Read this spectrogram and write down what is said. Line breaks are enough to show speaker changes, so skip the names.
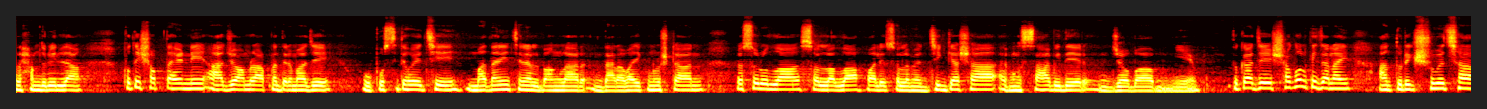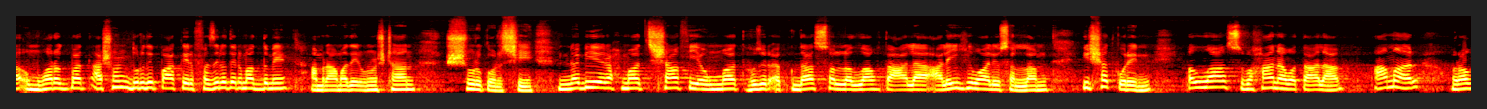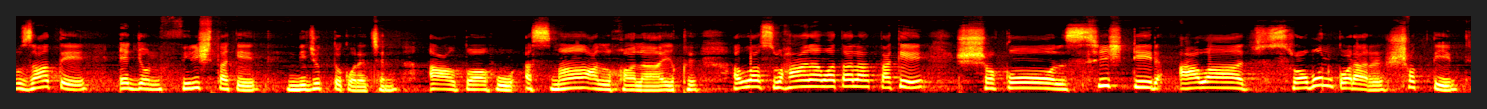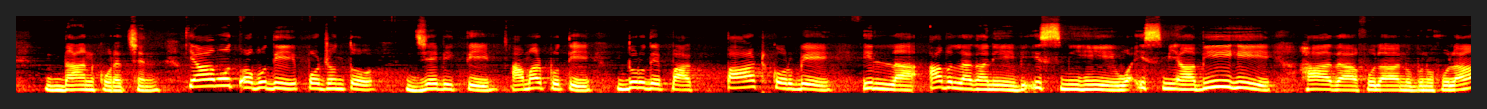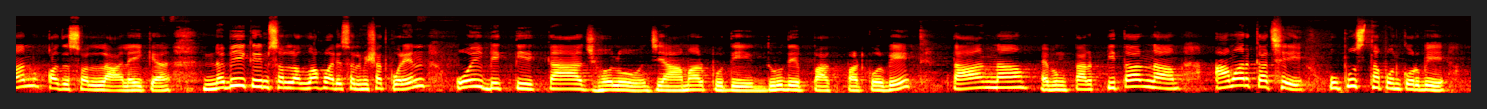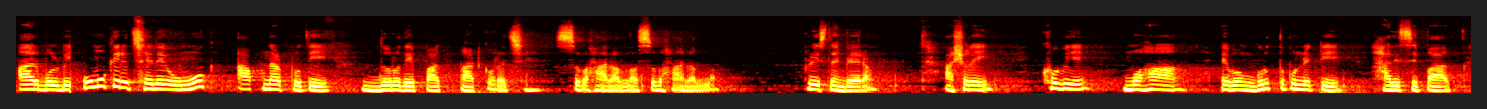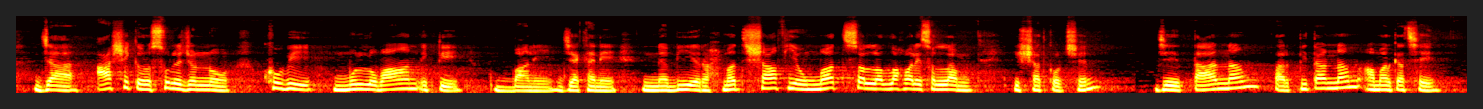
আলহামদুলিল্লাহ। প্রতি সপ্তাহের নিয়ে আজও আমরা আপনাদের মাঝে উপস্থিত হয়েছি মাদানী চ্যানেল বাংলার ধারাবাহিক অনুষ্ঠান। রসুল্লাহ সাল্লাহ আলি সাল্লামের জিজ্ঞাসা এবং সাহাবিদের জবাব নিয়ে। তো কাজে সকলকে জানাই আন্তরিক শুভেচ্ছা ও মুবারকবাদ। আসন দুরুদ পাকের ফজিলতের মাধ্যমে আমরা আমাদের অনুষ্ঠান শুরু করছি। নবী রহমত, শাফি উম্মদ হুজুর আকদাস সাল্লাহ তালা আলহি আলু সাল্লাম ইরশাদ করেন, আল্লাহ সুবাহান আওয়া তালা আমার রওজাতে একজন ফিরিস্তাকে নিযুক্ত করেছেন। আতহু আসমা আল খালাইক। আল্লাহ সুহানাওয়াতালা তাকে সকল সৃষ্টির আওয়াজ শ্রবণ করার শক্তি দান করেছেন। কিয়ামত অবধি পর্যন্ত যে ব্যক্তি আমার প্রতি দুরুদে পাক পাঠ করবে ইল্লা আবলাগানি বি ইসমিহি ওয়া ইসমি আবিহি। হাদা ফুলান উবনু ফুলান, কদ সাল্লাহ আলাইকা। নবী করিম সাল্লাহ আলি সাল্লাম ইসাদ করেন, ওই ব্যক্তির কাজ হলো যে আমার প্রতি দুরুদে পাক পাঠ করবে, তার নাম এবং তার পিতার নাম আমার কাছে উপস্থাপন করবে আর বলবে, উমুকের ছেলে উমুক আপনার প্রতি দরুদে পাক পাঠ করেছে। সুবাহান আল্লাহ সুবাহান আল্লাহ প্রিয় ইসলাম বেরা আসলেই খুবই মহা এবং গুরুত্বপূর্ণ একটি হাদিসে পাক, যা আশিক রসুলের জন্য খুবই মূল্যবান একটি বাণী, যেখানে নবী রহমদ শাফি উম্মদ সাল্লাহ আলি সাল্লাম ইস্বাদ করছেন যে তার নাম, তার পিতার নাম আমার কাছে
